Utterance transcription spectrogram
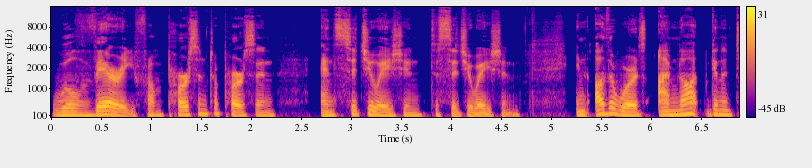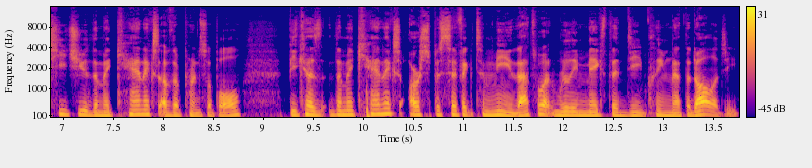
will vary from person to person and situation to situation. In other words, I'm not going to teach you the mechanics of the principle because the mechanics are specific to me. That's what really makes the deep clean methodology.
